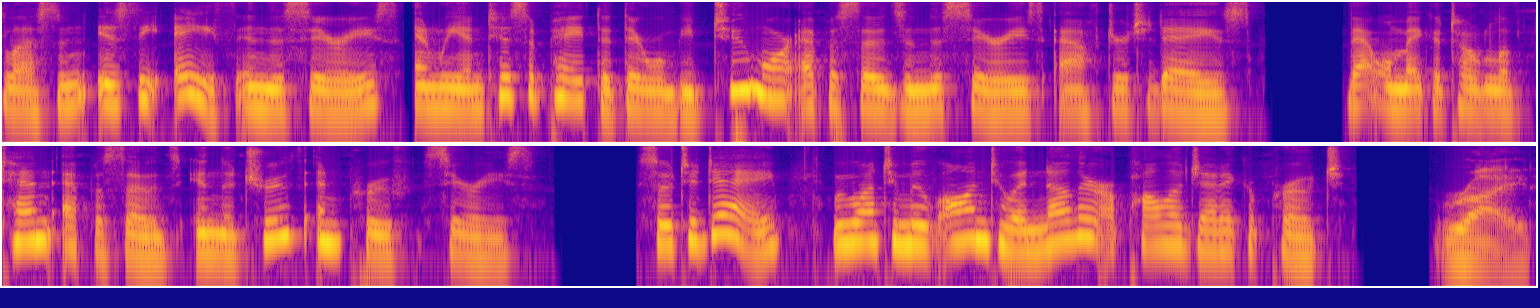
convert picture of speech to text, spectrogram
lesson is the eighth in this series, and we anticipate that there will be two more episodes in this series after today's. That will make a total of 10 episodes in the Truth and Proof series. So today, we want to move on to another apologetic approach. Right.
